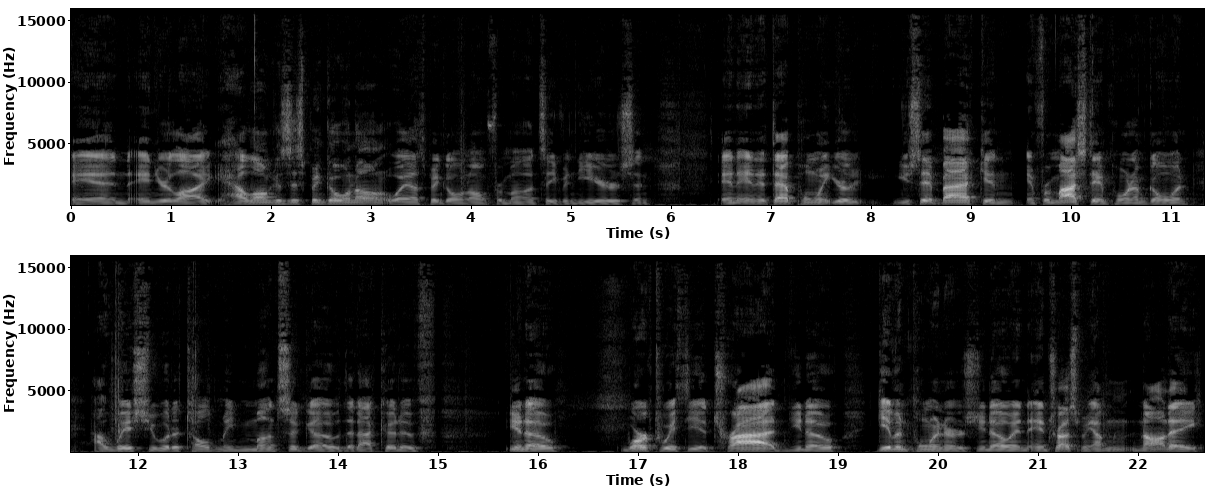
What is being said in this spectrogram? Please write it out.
And and you're like, "How long has this been going on?" Well, it's been going on for months, even years, and and and at that point, you're you sit back and and from my standpoint, I'm going, "I wish you would have told me months ago that I could have, you know, worked with you, tried, you know." given pointers, you know, and, and trust me, I'm not a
